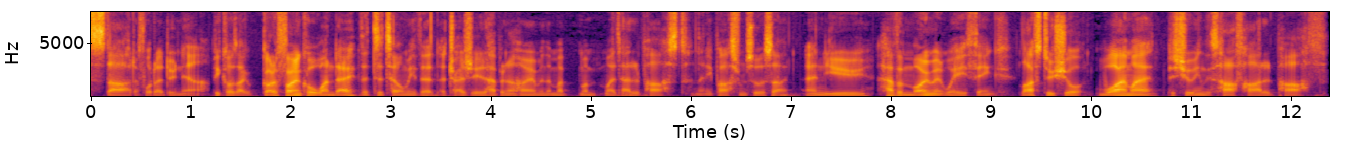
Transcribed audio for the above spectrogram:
the start of what I do now because I got a phone call one day that, to tell me that a tragedy had happened at home and that my, my, my dad had passed and then he passed from suicide. And you have a moment where you think life's too short. Why am I pursuing this half-hearted path?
